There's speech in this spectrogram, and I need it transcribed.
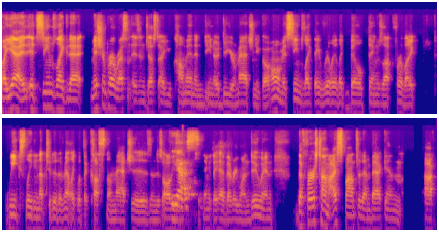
But yeah it, it seems like that mission pro wrestling isn't just uh, you come in and you know do your match and you go home. It seems like they really like build things up for like weeks leading up to the event like with the custom matches and just all these Yes. things they have everyone do and the first time I sponsored them back in Oc-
